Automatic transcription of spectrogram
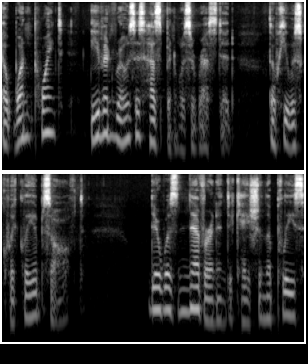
At one point, even Rose's husband was arrested, though he was quickly absolved. There was never an indication the police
